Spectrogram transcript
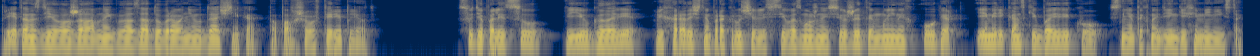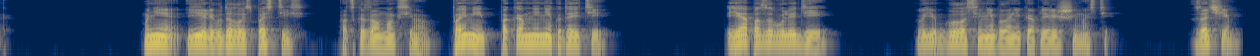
При этом сделал жалобные глаза доброго неудачника, попавшего в переплет. Судя по лицу, в ее голове лихорадочно прокручивались всевозможные сюжеты мыльных опер и американских боевиков, снятых на деньги феминисток. «Мне еле удалось спастись», – подсказал Максимов. «Пойми, пока мне некуда идти». «Я позову людей». В ее голосе не было ни капли решимости. «Зачем?»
